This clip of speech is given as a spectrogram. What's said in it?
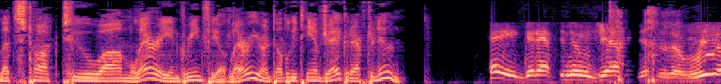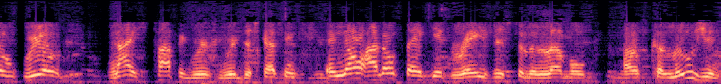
Let's talk to um, Larry in Greenfield. Larry, you're on WTMJ. Good afternoon. Hey, good afternoon, Jeff. This is a real, real nice topic we're, we're discussing. And no, I don't think it raises to the level of collusion.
